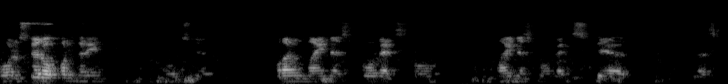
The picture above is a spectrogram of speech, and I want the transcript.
four square open करें। Four square one minus four x four minus four x square plus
